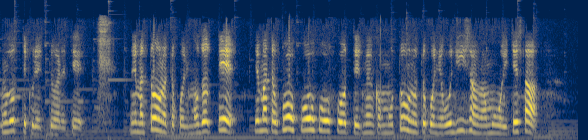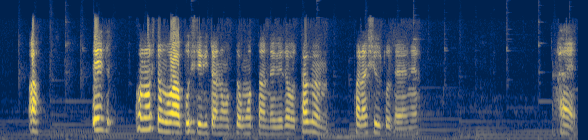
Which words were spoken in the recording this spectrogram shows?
戻ってくれって言われて、で、まあ、塔のとこに戻って、で、また、フォーフォーフォーフォーって、なんかもう塔のとこにおじいさんがもういてさ、あ、え、この人もワープしてきたのって思ったんだけど、多分、パラシュートだよね。はい。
